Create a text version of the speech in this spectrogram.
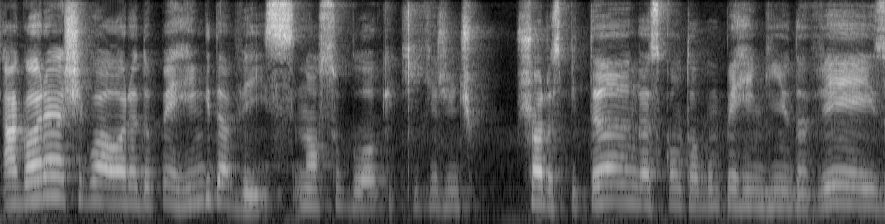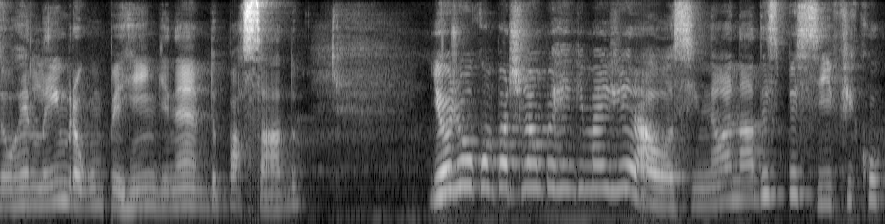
agora chegou a hora do perrengue da vez, nosso bloco aqui que a gente chora as pitangas, conta algum perrenguinho da vez, ou relembra algum perrengue, né, do passado. E hoje eu vou compartilhar um perrengue mais geral, assim, não é nada específico,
